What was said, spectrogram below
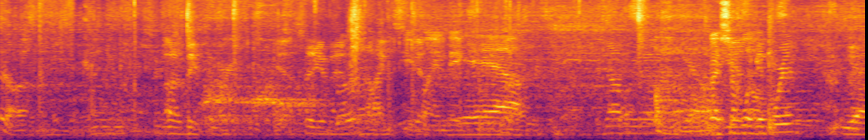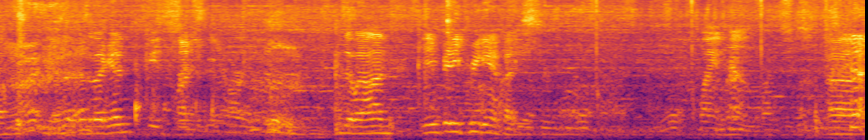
Oh, it'd be four. Yeah, so you'll be. I like to see you playing big. Yeah. Did I shuffle it good for you? yeah. All right. Is it that good? He's such a good card. Is it on? Any, any pregame effects? Playing him. Uh,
